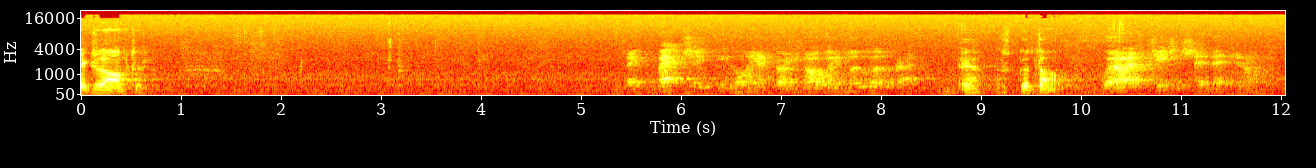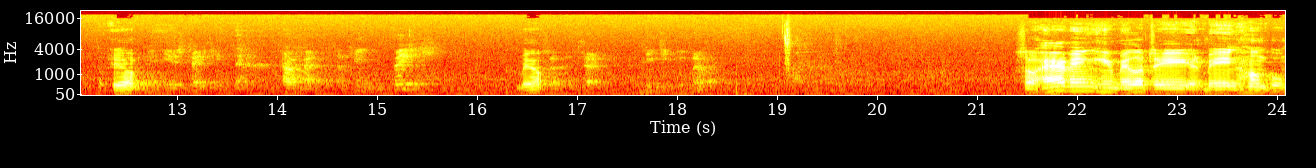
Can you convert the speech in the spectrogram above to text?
exalted. Take the back seat you go in, because you can always move up, right? Yeah, that's a good thought. Well, that, Jesus said that, you know, Yep, in his teaching, talking about attending feast. yep. So teaching humility. So having humility and being humble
